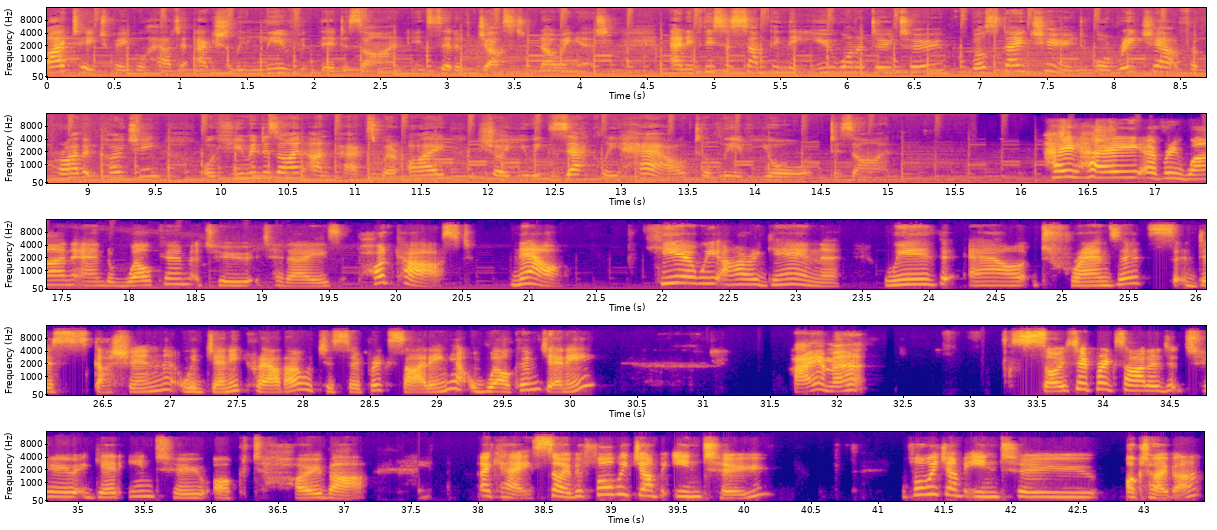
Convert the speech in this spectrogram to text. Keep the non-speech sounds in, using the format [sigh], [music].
I teach people how to actually live their design instead of just knowing it. And if this is something that you want to do too, well, stay tuned or reach out for private coaching or Human Design Unpacks, where I show you exactly how to live your design. Hey, hey, everyone, and welcome to today's podcast. Now, here we are again with our transits discussion with Jenni Crowther, which is super exciting. Welcome, Jenni. Hi, Emma. So super excited to get into October. Okay, so before we jump into before we jump into October,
